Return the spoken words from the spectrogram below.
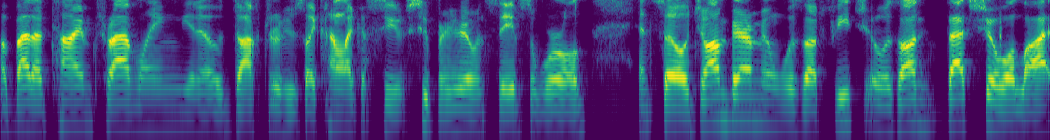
about a time traveling, you know, doctor who's like kind of like a su- superhero and saves the world. And so John Barrowman was a feature was on that show a lot,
